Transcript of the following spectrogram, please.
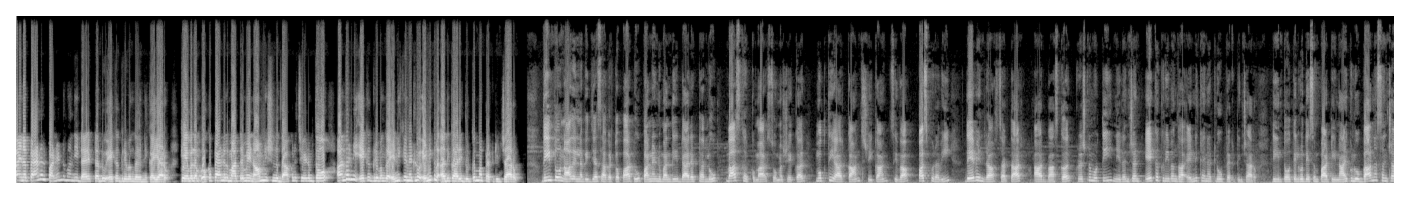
ఆయన ప్యానెల్ పన్నెండు మంది డైరెక్టర్లు ఏకగ్రీవంగా ఎన్నికయ్యారు. కేవలం ఒక ప్యానెల్ మాత్రమే నామినేషన్లు దాఖలు చేయడంతో అందరినీ ఏకగ్రీవంగా ఎన్నికైనట్లు ఎన్నికల అధికారి దుర్గమ్మ ప్రకటించారు. దీంతో నాదెళ్ళ విద్యాసాగర్తో పాటు పన్నెండు మంది డైరెక్టర్లు భాస్కర్ కుమార్ సోమశేఖర్ ముక్తియార్ ఖాన్ శ్రీకాంత్ శివ పసుపు రవి దేవేంద్ర సర్దార్ ఆర్ భాస్కర్ కృష్ణమూర్తి నిరంజన్ ఏకగ్రీవంగా ఎన్నికైనట్లు ప్రకటించారు. దీంతో తెలుగుదేశం పార్టీ నాయకులు బాణసంచా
